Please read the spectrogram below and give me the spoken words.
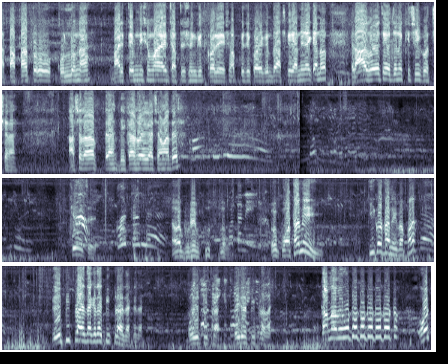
আর পাপা তো করল না বাড়িতে এমনি সময় জাতীয় সংগীত করে সব কিছু করে কিন্তু আজকে জানি না কেন রাগ হয়েছে এর জন্য কিছুই করছে না। আসলে প্রায় বেকার হয়ে গেছে আমাদের। কি হয়েছে? আবার ঘুরে বুঝলো ও কথা নেই? কি কথা নেই বাপা? এই পিঁপড়ায় দেখে দেখ পিঁপড়ায় দেখে দেখ। ওই যে পিঁপড়া এই যে পিঁপড়া দেখ। কামাবে ওট ওট ওট ওট ওট ওট ওট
